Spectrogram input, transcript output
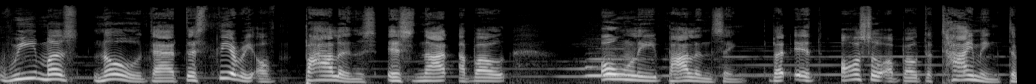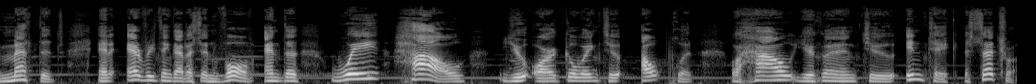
we must know that this theory of balance is not about only balancing, but it's also about the timing, the methods, and everything that is involved, and the way how you are going to output or how you're going to intake, etc.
